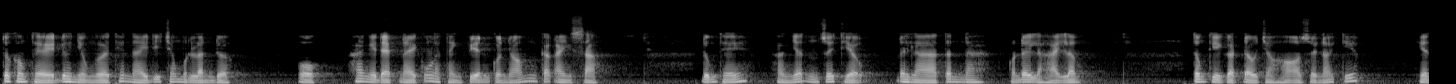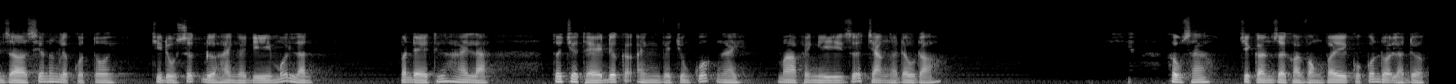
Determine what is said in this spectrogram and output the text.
Tôi không thể đưa nhiều người thế này đi trong một lần được. Ồ, Hai người đẹp này cũng là thành viên của nhóm các anh sao? Đúng thế Hàng nhất giới thiệu, Đây là Tân Na, Còn đây là Hải Lâm. Tông Kỳ gật đầu chào họ rồi nói tiếp, Hiện giờ siêu năng lực của tôi chỉ đủ sức đưa hai người đi mỗi lần. Vấn đề thứ hai là, Tôi chưa thể đưa các anh về Trung Quốc ngay, Mà phải nghỉ giữa chặng ở đâu đó. Không sao, Chỉ cần rời khỏi vòng vây của quân đội là được,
